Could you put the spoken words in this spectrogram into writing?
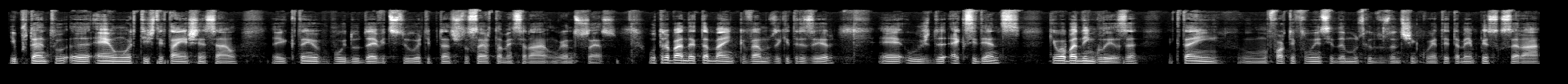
e portanto é um artista que está em ascensão, que tem o apoio do David Stewart, e portanto estou certo também será um grande sucesso. Outra banda também que vamos aqui trazer é os The Accidents, que é uma banda inglesa, que tem uma forte influência da música dos anos 50 e também penso que será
